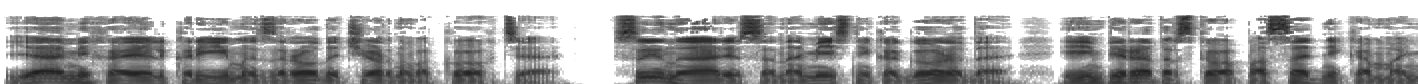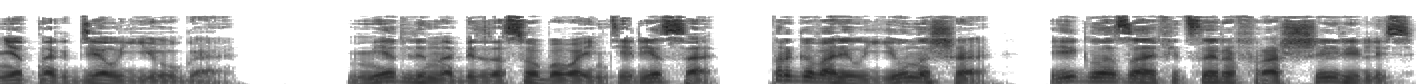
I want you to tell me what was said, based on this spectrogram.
Я Михаэль Крим из рода Черного Когтя, сын Ариса, наместника города и императорского посадника монетных дел Юга». Медленно, без особого интереса, проговорил юноша, и глаза офицеров расширились,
